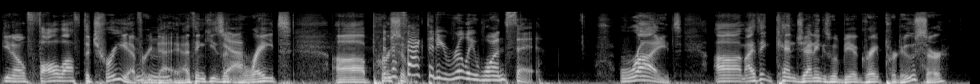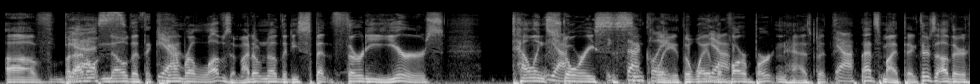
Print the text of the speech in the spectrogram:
you know, fall off the tree every day. I think he's Mm-hmm. Yeah. a great uh, And the fact that he really wants it. right. Um, I think Ken Jennings would be a great producer of, but I don't know that the Yeah. camera loves him. I don't know that he spent 30 years telling Yeah, stories succinctly exactly. the way Yeah. LeVar Burton has. But Yeah. that's my pick. There's other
